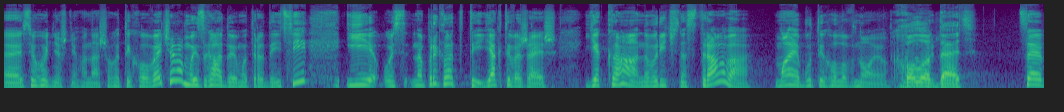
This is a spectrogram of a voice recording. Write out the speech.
е, сьогоднішнього нашого тихого вечора. Ми згадуємо традиції. І ось, наприклад, ти як ти вважаєш, яка новорічна страва має бути головною? Холодець. Це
